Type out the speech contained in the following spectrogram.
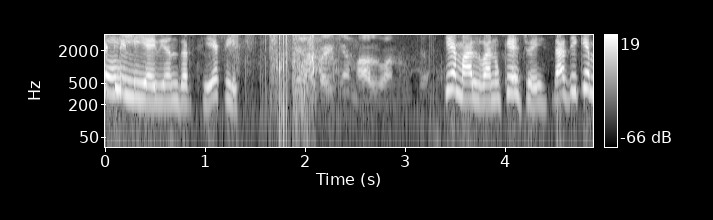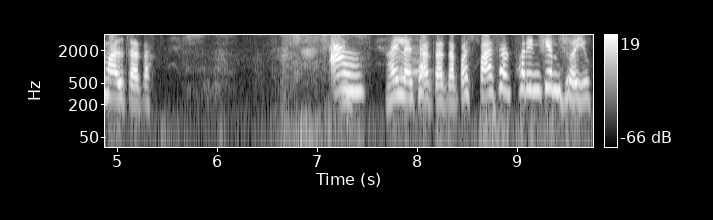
એકલી લઈ આવી અંદરથી એકલી. કેમ હાલવાનું? કેમ કેમ હાલવાનું કે જોઈ દાદી કેમ હાલતા હતા હાલા જતા હતા પછી પાછળ ફરીને કેમ જોયું?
